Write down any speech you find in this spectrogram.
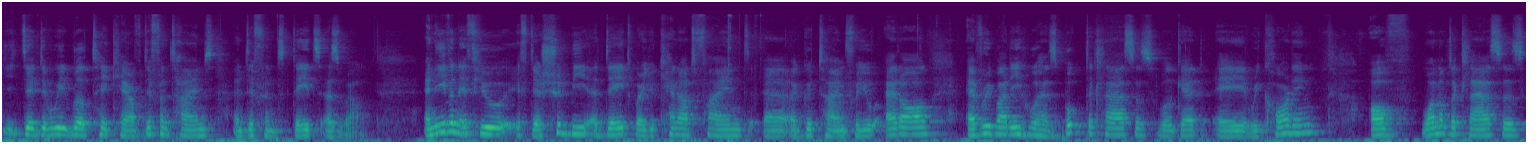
we will take care of different times and different dates as well. And even if you if there should be a date where you cannot find a, a good time for you at all, everybody who has booked the classes will get a recording of one of the classes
